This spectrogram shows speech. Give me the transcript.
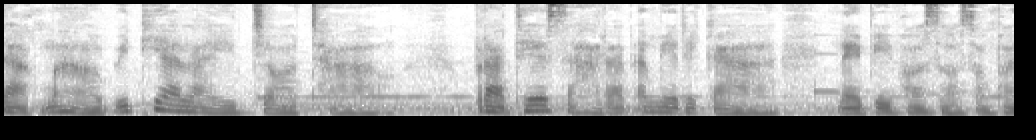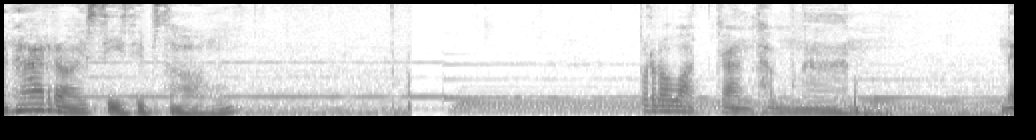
จากมหาวิทยาลัยจอร์จทาวน์ประเทศสหรัฐอเมริกา ในปีพศ 2542 ประวัติการทำงาน ใน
